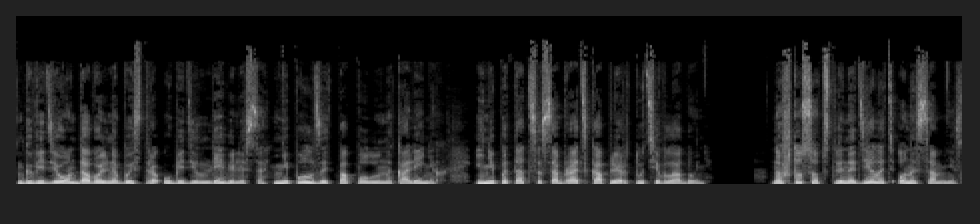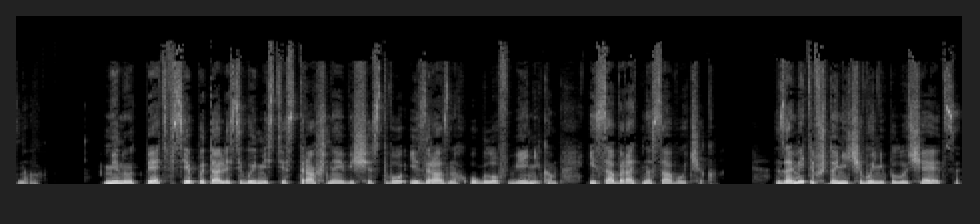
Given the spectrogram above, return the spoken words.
Гвидион довольно быстро убедил Левелеса не ползать по полу на коленях и не пытаться собрать капли ртути в ладонь. Но что, собственно, делать, он и сам не знал. Минут пять все пытались вымести страшное вещество из разных углов веником и собрать носовочек. Заметив, что ничего не получается,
